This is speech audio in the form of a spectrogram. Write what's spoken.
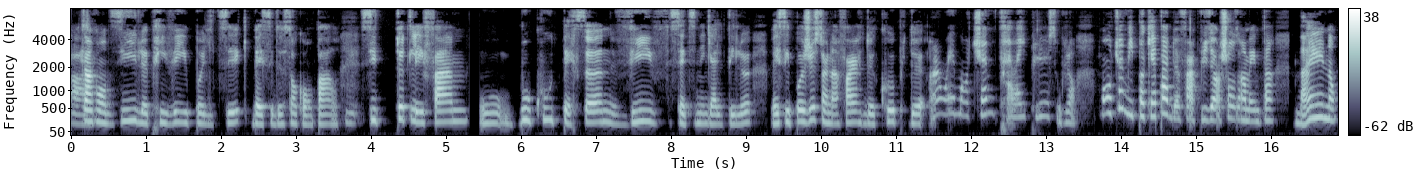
Ah. Quand on dit le privé est politique, ben c'est de ça qu'on parle. Mm. Si toutes les femmes ou beaucoup de personnes vivent cette inégalité-là, ben c'est pas juste une affaire de couple de ah ouais mon chum travaille plus ou genre mon chum il est pas capable de faire plusieurs choses en même temps. Ben non,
